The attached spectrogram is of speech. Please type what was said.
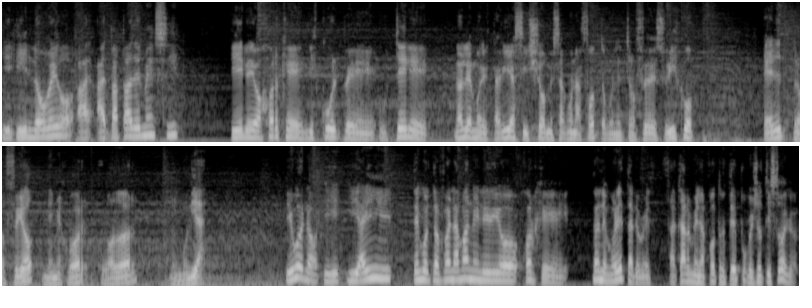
Y, lo veo al papá de Messi y le digo, Jorge, disculpe, ¿usted no le molestaría si yo me saco una foto con el trofeo de su hijo? El trofeo de mejor jugador del mundial. Y bueno, y, ahí tengo el trofeo en la mano y le digo, Jorge, no le molesta sacarme la foto usted porque yo estoy solo.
